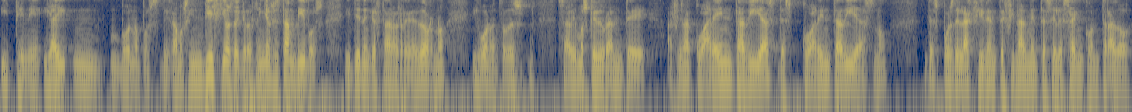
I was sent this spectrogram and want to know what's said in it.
y tiene y hay mm, bueno pues digamos indicios de que los niños están vivos y tienen que estar alrededor no y bueno entonces sabemos que durante al final 40 días des, 40 días no después del accidente finalmente se les ha encontrado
